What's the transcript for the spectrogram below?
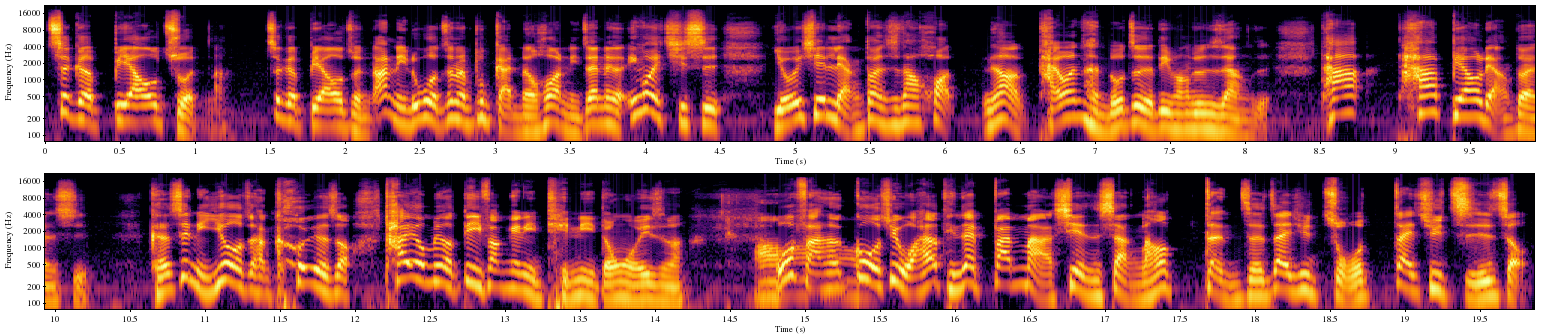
这个标准啊，这个标准，那、你如果真的不敢的话，你在那个，因为其实有一些两段式，他画，你知道台湾很多这个地方就是这样子，他他标两段式，可是你右转过去的时候，他又没有地方给你停，你懂我意思吗？哦我反而过去，我还要停在斑马线上，然后等着再去左再去直走。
